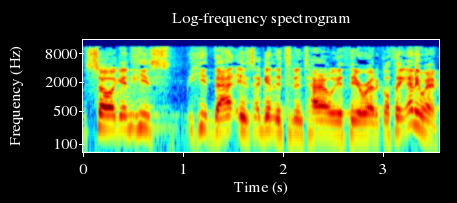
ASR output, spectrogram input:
so again, he's, he, that is, again, it's an entirely theoretical thing. Anyway,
